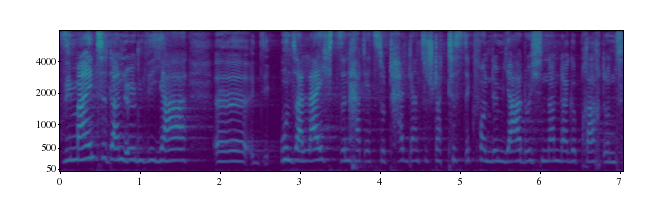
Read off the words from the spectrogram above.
sie meinte dann irgendwie, ja, äh, unser Leichtsinn hat jetzt total die ganze Statistik von dem Jahr durcheinander gebracht und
